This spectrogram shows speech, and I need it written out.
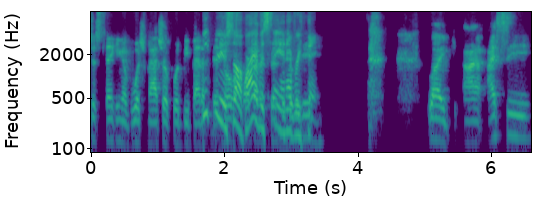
just thinking of which matchup would be Speak for yourself. I have a say in beneficial to the Heat. everything. like I, I see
